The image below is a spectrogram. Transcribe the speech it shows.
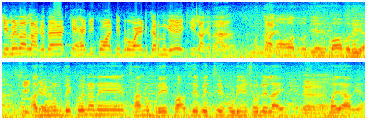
ਕਿਵੇਂ ਦਾ ਲੱਗਦਾ ਹੈ? ਕਿਹੋ ਜੀ ਕੁਆਲਿਟੀ ਪ੍ਰੋਵਾਈਡ ਕਰਨਗੇ? ਕੀ ਲੱਗਦਾ ਹੈ। ਬਹੁਤ ਵਧੀਆ ਜੀ ਬਹੁਤ ਵਧੀਆ। ਹੈ। ਅਸੀਂ ਹੁਣ ਦੇਖੋ ਇਹਨਾਂ ਨੇ ਸਾਨੂੰ ਬ੍ਰੇਕਫਾਸਟ ਦੇ ਵਿੱਚ ਪੂੜੀਆਂ ਛੋਲੇ ਲਾਏ। ਹਾਂ। ਮਜ਼ਾ ਆ ਗਿਆ।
